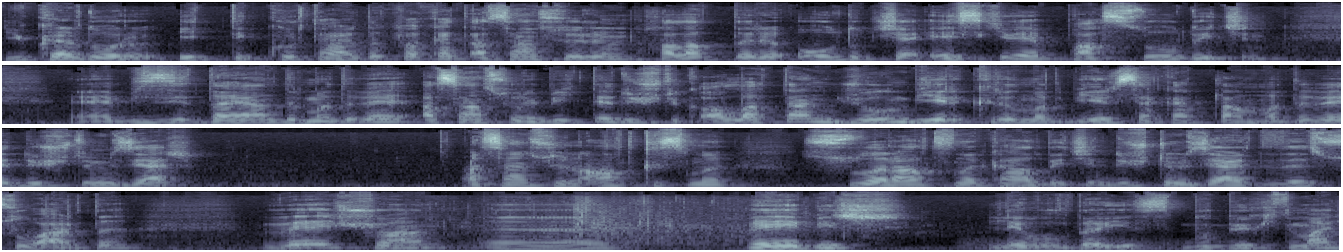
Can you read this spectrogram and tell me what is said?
yukarı doğru ittik, kurtardık. Fakat asansörün halatları oldukça eski ve paslı olduğu için e, bizi dayandırmadı ve asansöre birlikte düştük. Allah'tan yolun bir yeri kırılmadı, bir yeri sakatlanmadı ve düştüğümüz yer asansörün alt kısmı sular altında kaldığı için düştüğümüz yerde de su vardı. Ve şu an e, V1 level'dayız. Bu büyük ihtimal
